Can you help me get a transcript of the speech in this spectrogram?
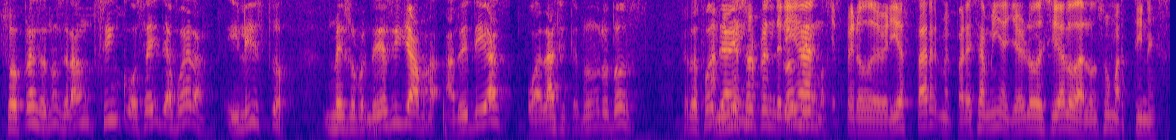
sorpresas, ¿no? Serán cinco o seis de afuera. Y listo. Me sorprendería si llama a Luis Díaz o a Lassiter, uno de los dos. Pero después a de mí ahí, me sorprendería, eh, pero debería estar, me parece a mí, ayer lo decía lo de Alonso Martínez.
